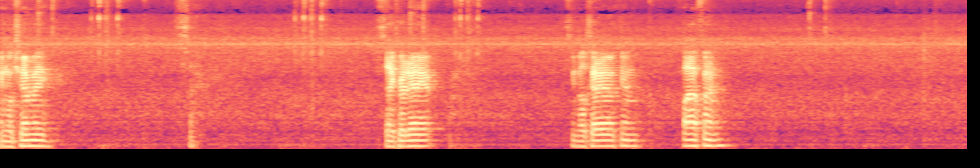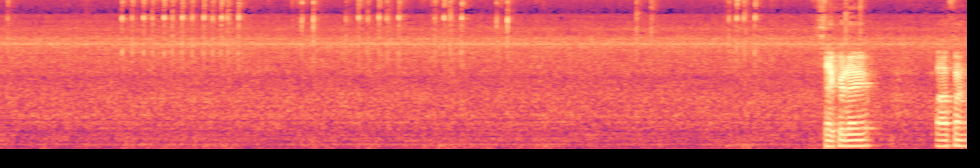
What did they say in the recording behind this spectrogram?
Single chimney. Sacred Air. Single Kaioken. Clapping. Sacred Air. Clapping.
